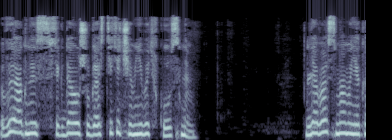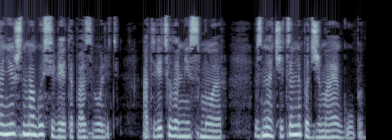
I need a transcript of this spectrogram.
Вы, Агнес, всегда уж угостите чем-нибудь вкусным». «Для вас, мама, я, конечно, могу себе это позволить». — ответила мисс Мойер, значительно поджимая губы.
